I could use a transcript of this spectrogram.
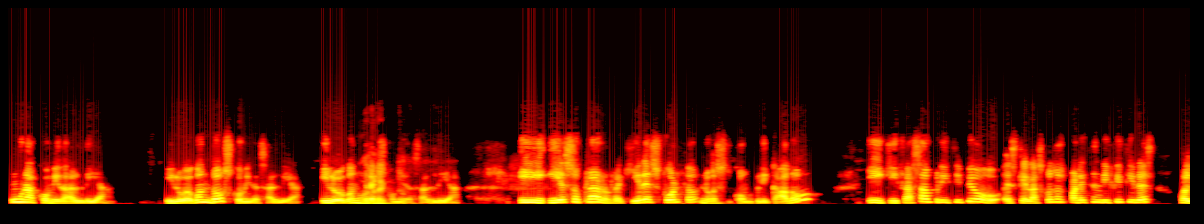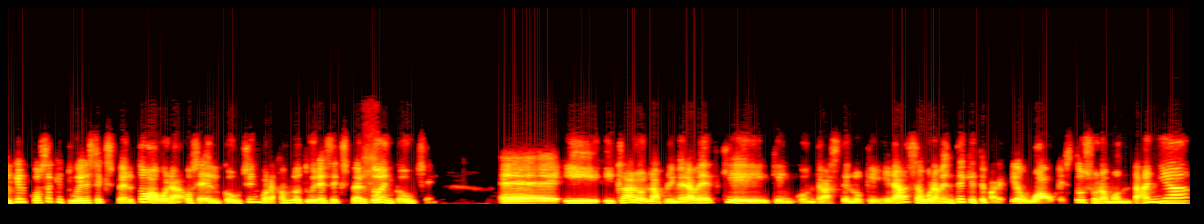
una comida al día y luego en dos comidas al día y luego en tres comidas al día. Y, eso, claro, requiere esfuerzo, no es complicado. Y quizás al principio es que las cosas parecen difíciles, cualquier cosa que tú eres experto ahora, o sea, el coaching, por ejemplo, tú eres experto en coaching. Eh, y, claro, la primera vez que, encontraste lo que era, seguramente que te parecía, wow, esto es una montaña, mm.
